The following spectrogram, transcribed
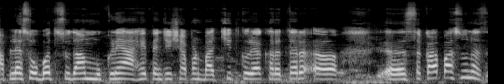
आपल्यासोबत सुद्धा मुकणे आहेत. त्यांच्याशी आपण बातचीत करूया. खरं तर सकाळपासूनच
